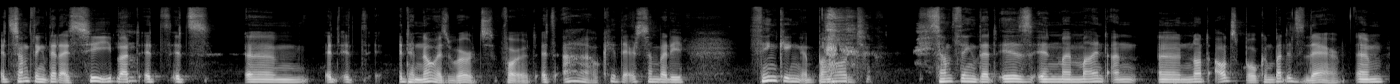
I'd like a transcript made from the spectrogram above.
It's something that I see, but mm-hmm. it's it's um, it it it now has words for it. It's ah okay. There's somebody thinking about something that is in my mind and uh, not outspoken, but it's there. Um,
